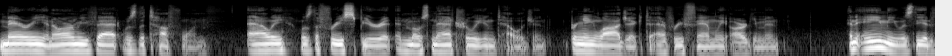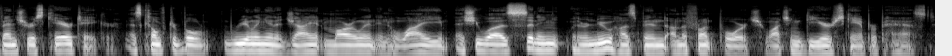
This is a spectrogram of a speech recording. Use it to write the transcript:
Mary, an Army vet, was the tough one. Allie was the free spirit and most naturally intelligent bringing logic to every family argument. And Amy was the adventurous caretaker, as comfortable reeling in a giant marlin in Hawaii as she was sitting with her new husband on the front porch watching deer scamper past.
